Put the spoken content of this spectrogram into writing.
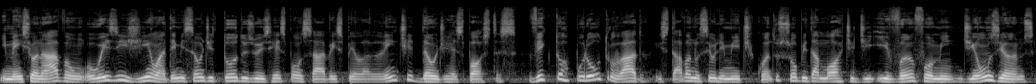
e mencionavam ou exigiam a demissão de todos os responsáveis pela lentidão de respostas. Victor, por outro lado, estava no seu limite quando soube da morte de Ivan Fomin, de 11 anos,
